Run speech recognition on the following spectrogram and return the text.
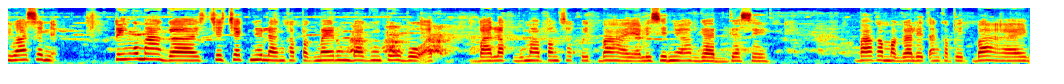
Iwasan, tuwing umaga, check nyo lang kapag mayroong bagong tubo at balak gumapang sa kapitbahay, alisin nyo agad kasi baka magalit ang kapitbahay.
